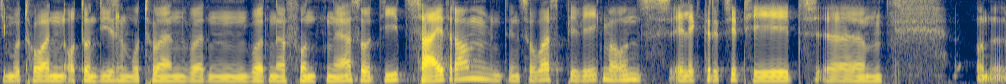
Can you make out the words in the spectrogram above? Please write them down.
die Motoren, Otto- und Dieselmotoren wurden, wurden erfunden. Ja, so die Zeitraum, in sowas bewegen wir uns, Elektrizität ähm, und äh,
